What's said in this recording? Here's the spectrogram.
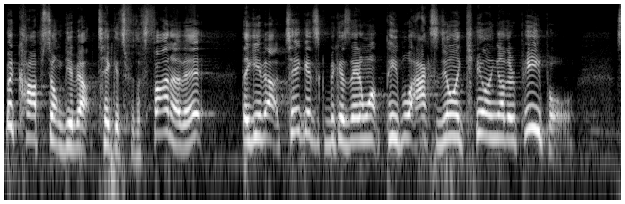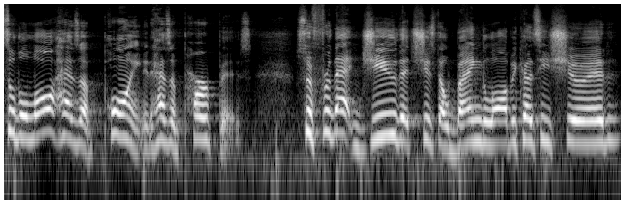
But cops don't give out tickets for the fun of it. They give out tickets because they don't want people accidentally killing other people. So the law has a point, it has a purpose. So for that Jew that's just obeying the law because he should,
